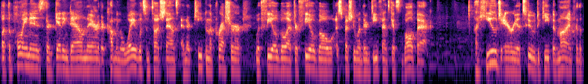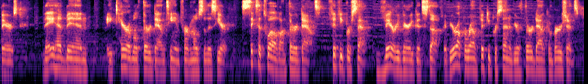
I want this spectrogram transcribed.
But the point is, they're getting down there, they're coming away with some touchdowns, and they're keeping the pressure with field goal after field goal, especially when their defense gets the ball back. A huge area, too, to keep in mind for the Bears. They have been a terrible third down team for most of this year. 6 of 12 on third downs, 50%. Very, very good stuff. If you're up around 50% of your third down conversions,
